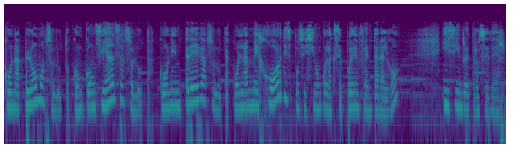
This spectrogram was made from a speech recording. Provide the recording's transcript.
con aplomo absoluto, con confianza absoluta, con entrega absoluta, con la mejor disposición con la que se puede enfrentar algo y sin retroceder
